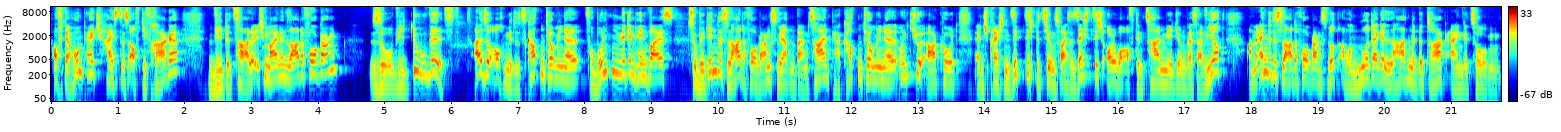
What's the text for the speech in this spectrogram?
Auf der Homepage heißt es auf die Frage, wie bezahle ich meinen Ladevorgang? So wie du willst also auch mittels Kartenterminal, verbunden mit dem Hinweis, zu Beginn des Ladevorgangs werden beim Zahlen per Kartenterminal und QR-Code entsprechend 70 bzw. 60 Euro auf dem Zahlmedium reserviert. Am Ende des Ladevorgangs wird aber nur der geladene Betrag eingezogen.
